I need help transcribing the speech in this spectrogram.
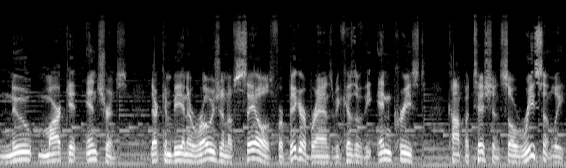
new market entrants, there can be an erosion of sales for bigger brands because of the increased competition. So recently,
